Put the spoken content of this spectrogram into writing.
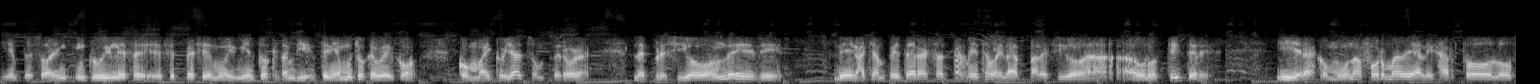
y empezó a incluirle ese, esa especie de movimiento que también tenía mucho que ver con, con Michael Jackson, pero la, expresión de, de, la champeta era exactamente bailar parecido a unos títeres. Y era como una forma de alejar todos los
